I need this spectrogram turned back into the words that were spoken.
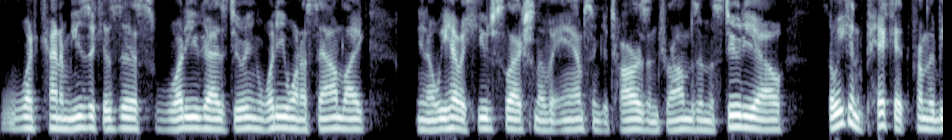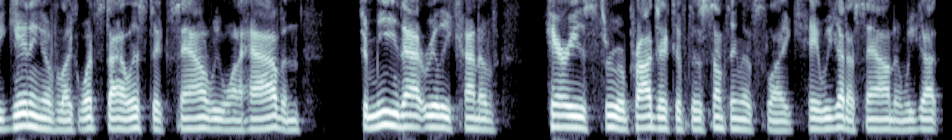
what kind of music is this? What are you guys doing? What do you want to sound like? You know, we have a huge selection of amps and guitars and drums in the studio. So we can pick it from the beginning of like what stylistic sound we want to have. And to me, that really kind of carries through a project if there's something that's like, hey, we got a sound and we got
